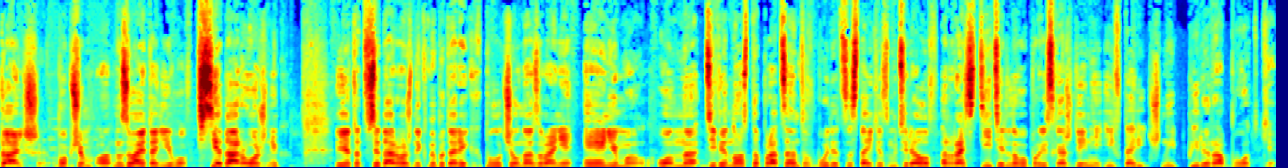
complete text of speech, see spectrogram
дальше. В общем, а, называют они его «Вседорожник». И этот «Вседорожник» на батарейках получил название «Animal». Он на 90% будет состоять из материалов растительного происхождения и вторичной переработки.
